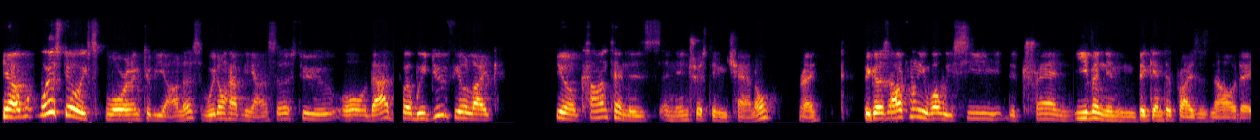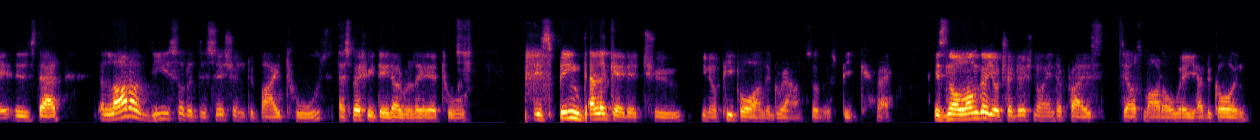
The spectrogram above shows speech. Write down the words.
Yeah, we're still exploring, to be honest. We don't have the answers to all that, but we do feel like, you know, content is an interesting channel, right? Because ultimately, what we see the trend, even in big enterprises nowadays, is that a lot of these sort of decision to buy tools, especially data related tools, is being delegated to you know people on the ground, so to speak, right? It's no longer your traditional enterprise sales model where you have to go and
